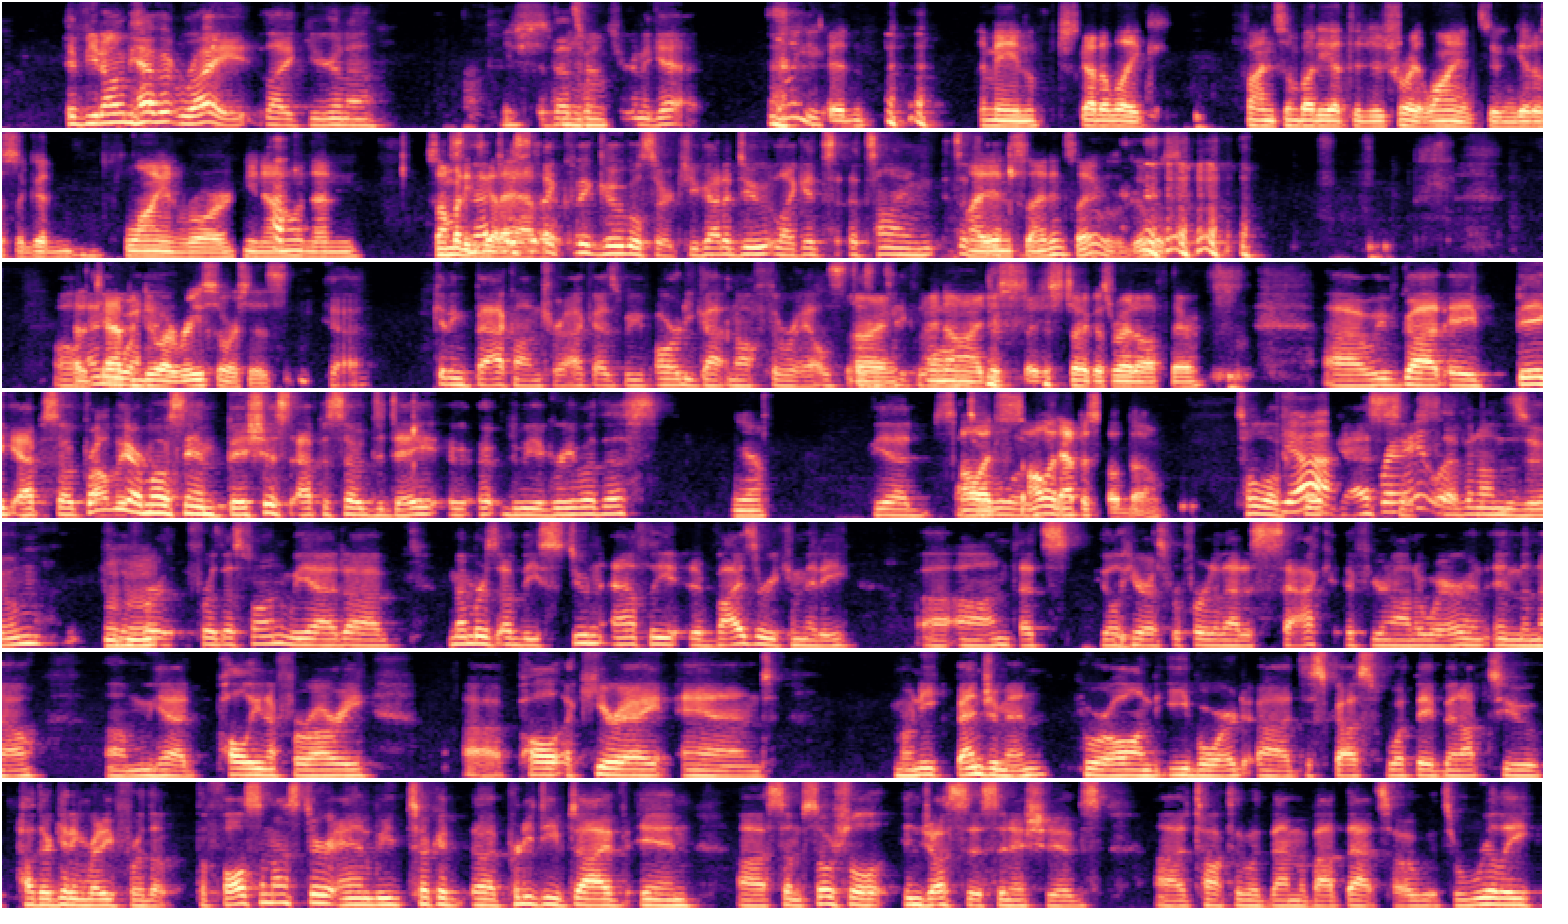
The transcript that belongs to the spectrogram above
if you don't have it right, like you're gonna You just- that's you know, what you're gonna get. I feel like you could. I mean, just gotta like find somebody at the Detroit Lions who can get us a good lion roar, you know, and then somebody's gotta just have a it. quick Google search. You got to do like it's a time. It's a I didn't. I didn't say it was a Google. search. well, Gotta tap into our resources. yeah, getting back on track as we've already gotten off the rails. All Doesn't right, take I know. I just I just took us right off there. Uh, we've got a big episode, probably our most ambitious episode to date. Uh, uh, Do we agree with this? Yeah. We had a Solid of- solid episode though. total of Yeah, four guests, so great seven on the Zoom for, the Mhm. fir- for this one. We had uh, members of the Student Athlete Advisory Committee uh, on. That's you'll hear us refer to that as SAC if you're not aware and in the know. Um, we had Paulina Ferrari, uh, Paul Akire, and Monique Benjamin, who are all on the e-board, uh, discuss what they've been up to, how they're getting ready for the, the fall semester, and we took a, a pretty deep dive in uh, some social injustice initiatives. Uh, talked with them about that. So it's a really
